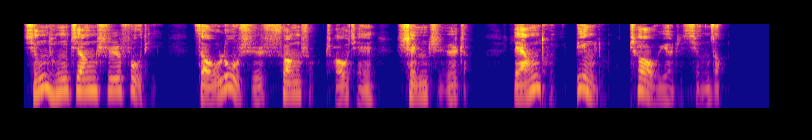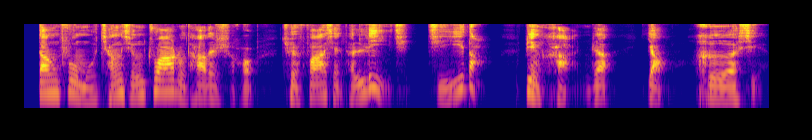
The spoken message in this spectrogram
形同僵尸附体，走路时双手朝前伸直着，两腿并拢，跳跃着行走。当父母强行抓住他的时候，却发现他力气极大，并喊着要喝血。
